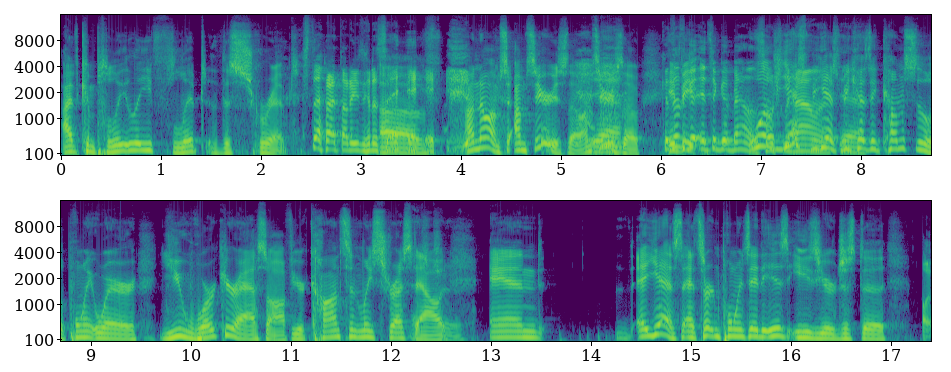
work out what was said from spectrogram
I've completely flipped the script. That's what I thought he was gonna Of, say. oh no, I'm s- I'm serious though. I'm serious though. 'Cause It it's it's a good balance, Well, yes, balanced, yes, yeah. because it comes to the point where you work your ass off. You're constantly stressed out, true. and uh, yes, at certain points it is easier just to uh,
